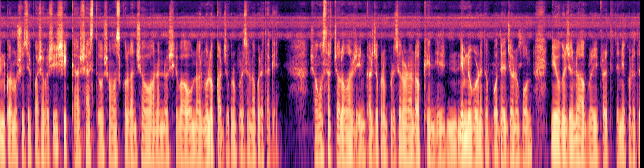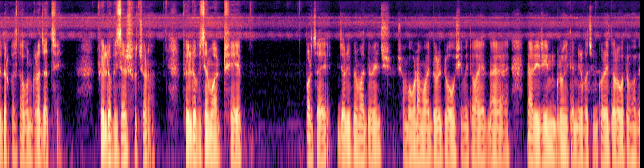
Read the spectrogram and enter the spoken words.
ঋণ কর্মসূচির পাশাপাশি শিক্ষা, স্বাস্থ্য সমাজ কল্যাণ সহ অন্যান্য সেবা ও উন্নয়নমূলক কার্যক্রম পরিচালনা করে থাকে। সংস্থার চলমান ঋণ কার্যক্রম পরিচালনার লক্ষ্যে নিম্নবর্ণিত পদে জনবল নিয়োগের জন্য আগ্রহী প্রার্থীদের নিকট হতে দরখাস্ত আহ্বান করা যাচ্ছে। ফিল্ড অফিসার সূচনা। ফিল্ড অফিসার মাঠে পর্যায়ে জরিপের মাধ্যমে সম্ভাবনাময়, দরিদ্র ও সীমিত আয়ের নারী ঋণ গ্রহীতা নির্বাচন করে দলগতভাবে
